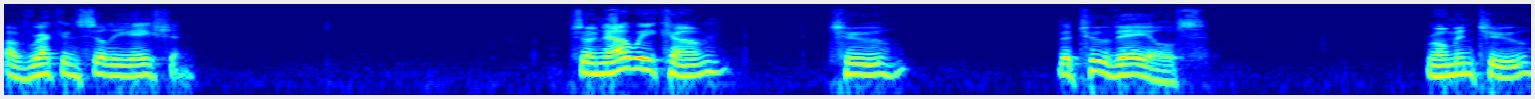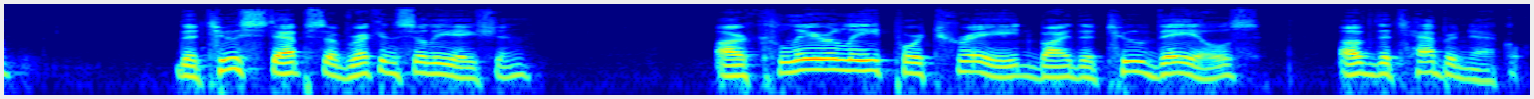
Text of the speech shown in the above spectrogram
of reconciliation. So now we come to the two veils. Roman 2, the two steps of reconciliation are clearly portrayed by the two veils of the tabernacle.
